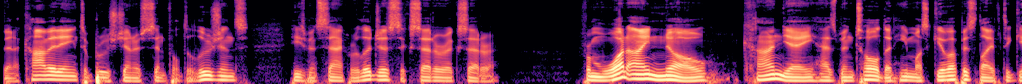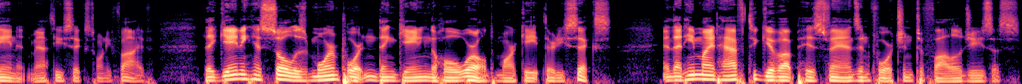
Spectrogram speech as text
been accommodating to Bruce Jenner's sinful delusions. He's been sacrilegious, etc., etc. From what I know, Kanye has been told that he must give up his life to gain it, Matthew 6:25. That gaining his soul is more important than gaining the whole world, Mark 8:36. And that he might have to give up his fans and fortune to follow Jesus.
